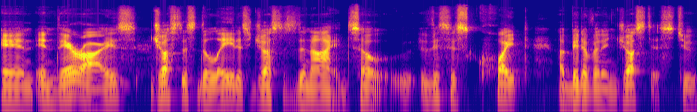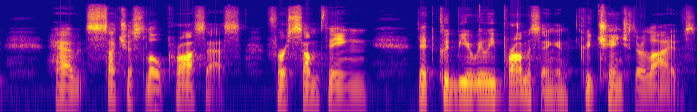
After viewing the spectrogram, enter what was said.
And in their eyes, justice delayed is justice denied. So this is quite a bit of an injustice to have such a slow process for something that could be really promising and could change their lives.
